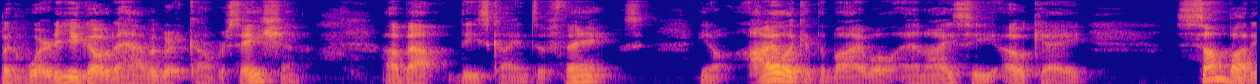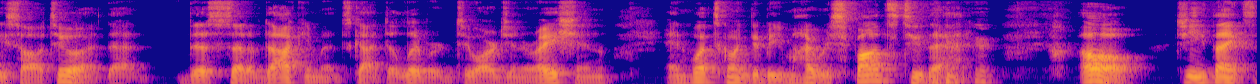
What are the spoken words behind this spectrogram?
But where do you go to have a great conversation about these kinds of things? You know, I look at the Bible and I see, okay, somebody saw to it that this set of documents got delivered to our generation. And what's going to be my response to that? oh, gee, thanks.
